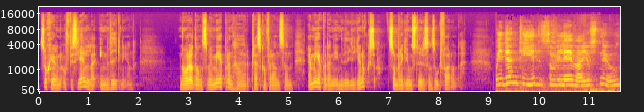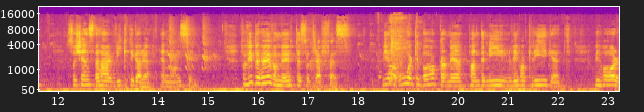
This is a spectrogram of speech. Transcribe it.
så sker den officiella invigningen. Några av de som är med på den här presskonferensen är med på den invigningen också, som regionstyrelsens ordförande. Och I den tid som vi lever just nu så känns det här viktigare än någonsin. För vi behöver mötas och träffas. Vi har år tillbaka med pandemin, vi har kriget, vi har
